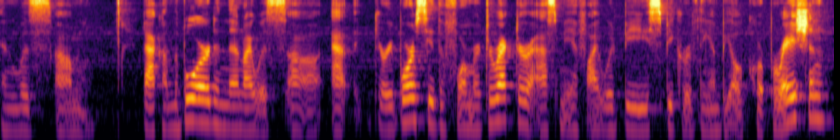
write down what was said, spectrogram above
and was um, back on the board, and then I was uh, at Gary Borisy, the former director, asked me if I would be Speaker of the MBL Corporation.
